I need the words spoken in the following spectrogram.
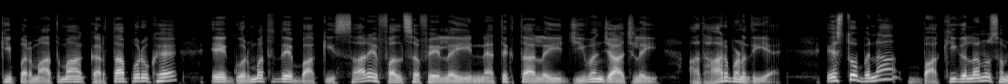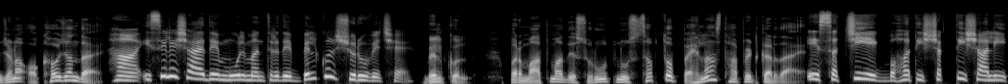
ਕਿ ਪਰਮਾਤਮਾ ਕਰਤਾ ਪੁਰਖ ਹੈ ਇਹ ਗੁਰਮਤ ਦੇ ਬਾਕੀ ਸਾਰੇ ਫਲਸਫੇ ਲਈ ਨੈਤਿਕਤਾ ਲਈ ਜੀਵਨ ਜਾਚ ਲਈ ਆਧਾਰ ਬਣਦੀ ਹੈ। ਇਸ ਤੋਂ ਬਿਨਾ ਬਾਕੀ ਗੱਲਾਂ ਨੂੰ ਸਮਝਣਾ ਔਖਾ ਹੋ ਜਾਂਦਾ ਹੈ। ਹਾਂ ਇਸੇ ਲਈ ਸ਼ਾਇਦ ਇਹ ਮੂਲ ਮੰਤਰ ਦੇ ਬਿਲਕੁਲ ਸ਼ੁਰੂ ਵਿੱਚ ਹੈ। ਬਿਲਕੁਲ। ਪਰਮਾਤਮਾ ਦੇ ਸਰੂਪ ਨੂੰ ਸਭ ਤੋਂ ਪਹਿਲਾਂ ਸਥਾਪਿਤ ਕਰਦਾ ਹੈ। ਇਹ ਸੱਚੀ ਇੱਕ ਬਹੁਤ ਹੀ ਸ਼ਕਤੀਸ਼ਾਲੀ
